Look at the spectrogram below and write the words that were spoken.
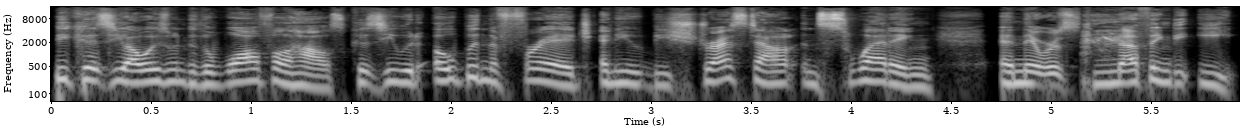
Because he always went to the Waffle House because he would open the fridge and he would be stressed out and sweating and there was nothing to eat.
